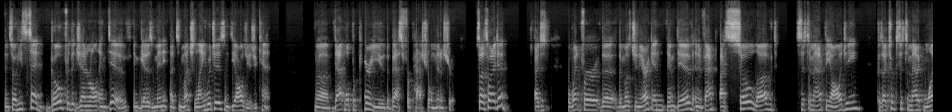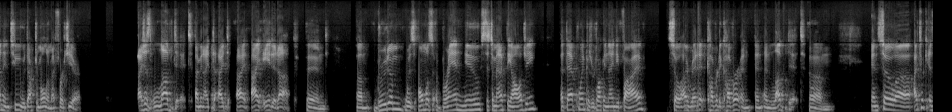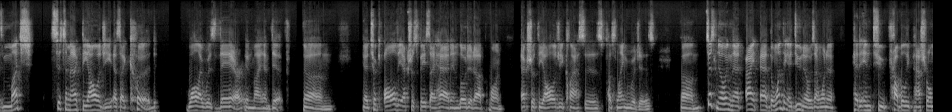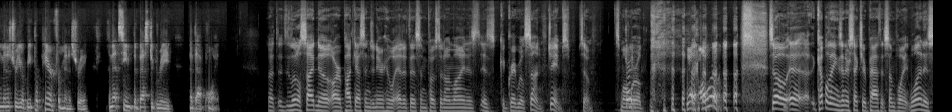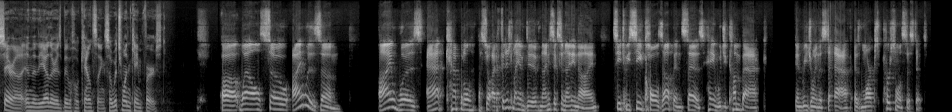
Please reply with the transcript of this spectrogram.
And so he said, go for the general MDiv and get as many as much languages and theology as you can. uh, that will prepare you the best for pastoral ministry. So that's what I did. I just went for the the most generic MDiv, and in fact, I so loved systematic theology because I took systematic one and two with Dr. Mohler my first year. I just loved it. I mean, I I I, I ate it up, and um, Grudem was almost a brand new systematic theology at that point because we're talking '95. So I read it cover to cover and and, and loved it. Um, and so uh, I took as much systematic theology as I could while I was there in my MDiv. Um, I took all the extra space I had and loaded up on extra theology classes plus languages. Um, just knowing that I uh, the one thing I do know is I want to head into probably pastoral ministry or be prepared for ministry, and that seemed the best degree at that point. Uh, a little side note: Our podcast engineer who will edit this and post it online is is Greg Wills' son, James. So small world. yeah, small world. so uh, a couple things intersect your path at some point. One is Sarah, and then the other is biblical counseling. So which one came first? Uh, well, so I was um, I was at Capitol. So I finished my MDiv ninety six to ninety nine. CHBC calls up and says, "Hey, would you come back?" and rejoin the staff as Mark's personal assistant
